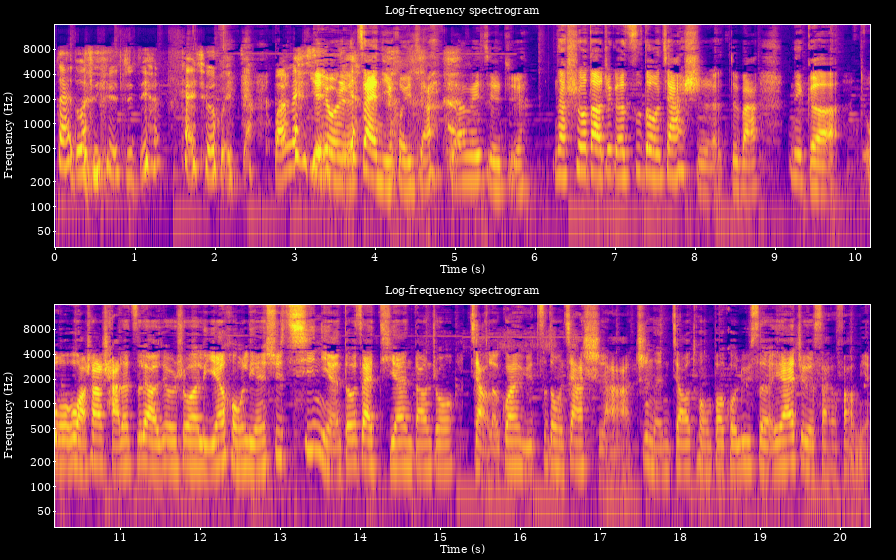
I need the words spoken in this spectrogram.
再多你也直接开车回家，完美。也有人载你回家，完美解决。那说到这个自动驾驶，对吧？那个我网上查的资料就是说，李彦宏连续七年都在提案当中讲了关于自动驾驶啊、智能交通，包括绿色 AI 这个三个方面。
